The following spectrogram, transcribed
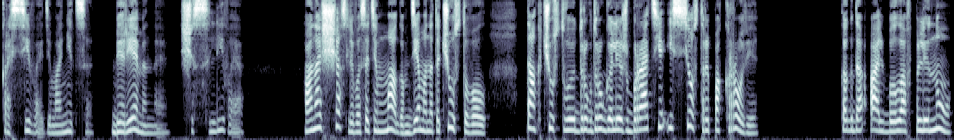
Красивая демоница, беременная, счастливая. Она счастлива с этим магом, демон это чувствовал. Так чувствуют друг друга лишь братья и сестры по крови. Когда Аль была в плену,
